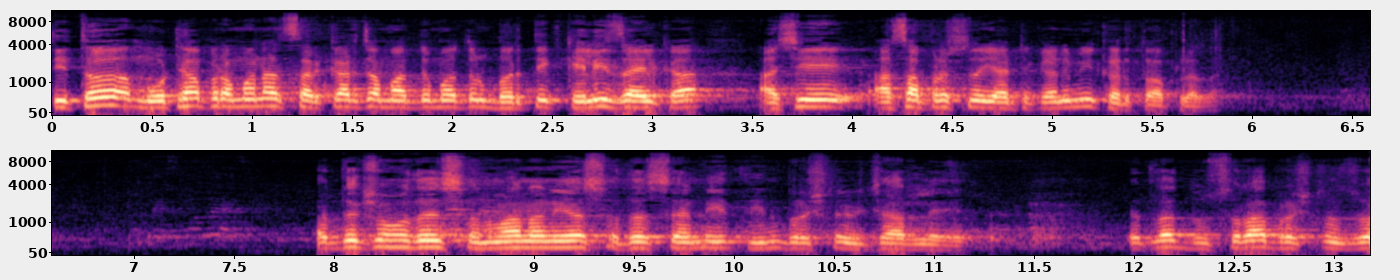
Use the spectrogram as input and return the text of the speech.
तिथं मोठ्या प्रमाणात सरकारच्या माध्यमातून भरती केली जाईल का? अशी असा प्रश्न या ठिकाणी मी करतो आपल्याला. अध्यक्ष महोदय सन्माननीय सदस्यांनी तीन प्रश्न विचारले. त्यातला दुसरा प्रश्न जो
